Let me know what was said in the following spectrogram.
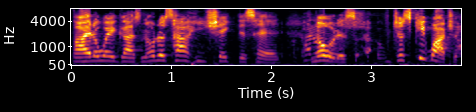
By the way, guys, notice how he shaked his head. Notice. Just keep watching.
